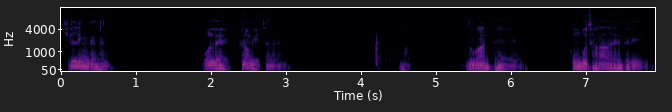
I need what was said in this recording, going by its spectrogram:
힐링되는 원래 그런 게 있잖아요. 막 누구한테 공부 잘하는 애들이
